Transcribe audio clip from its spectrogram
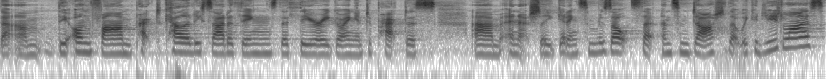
The, um, the on-farm practicality side of things, the theory going into practice, um, and actually getting some results that and some data that we could utilise.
